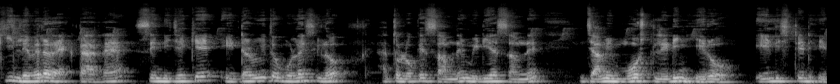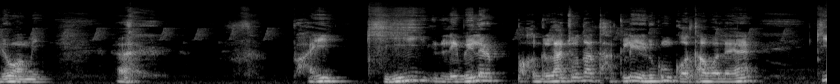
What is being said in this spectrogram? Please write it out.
কি লেভেলের অ্যাক্টার হ্যাঁ সে নিজেকে ইন্টারভিউতে বলেছিল, এত লোকের সামনে মিডিয়ার সামনে, যে আমি most leading hero A listed hero আমি। ভাই, কি লেভেলের পাগলা চোদা থাকলে এরকম কথা বলে হ্যাঁ? কি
